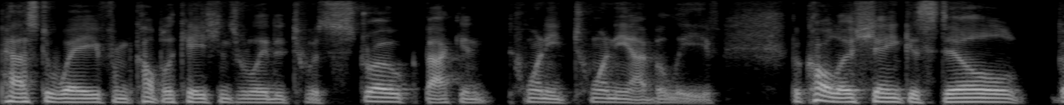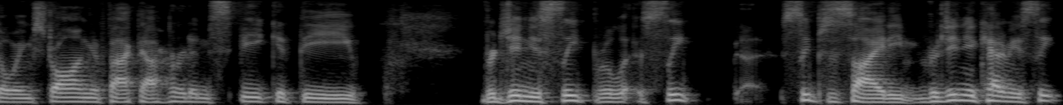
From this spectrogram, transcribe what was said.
passed away from complications related to a stroke back in 2020, I believe but Carlos Schenck is still going strong. In fact, I heard him speak at the Virginia Sleep Sleep Sleep Society, Virginia Academy of Sleep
